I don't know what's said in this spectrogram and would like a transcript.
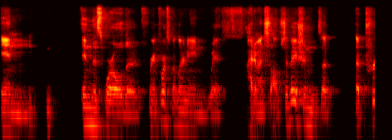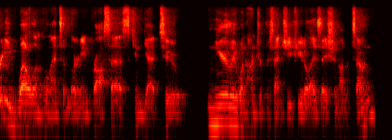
In, in this world of reinforcement learning with high dimensional observations, a, a pretty well implemented learning process can get to nearly 100% GPU utilization on its own.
